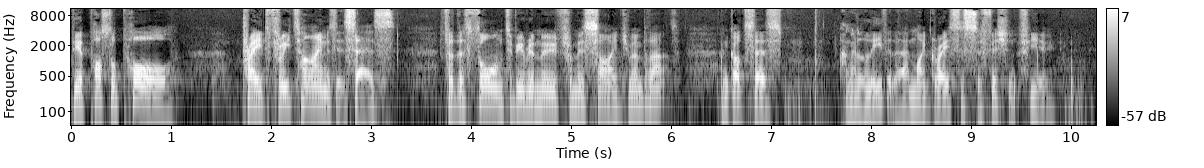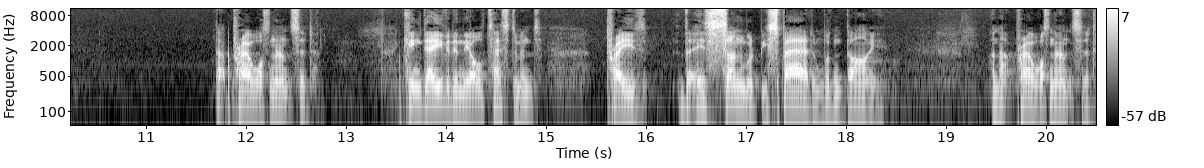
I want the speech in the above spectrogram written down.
The Apostle Paul prayed three times, it says, for the thorn to be removed from his side. Do you remember that? And God says, I'm going to leave it there. My grace is sufficient for you. That prayer wasn't answered. King David in the Old Testament prayed that his son would be spared and wouldn't die. And that prayer wasn't answered.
